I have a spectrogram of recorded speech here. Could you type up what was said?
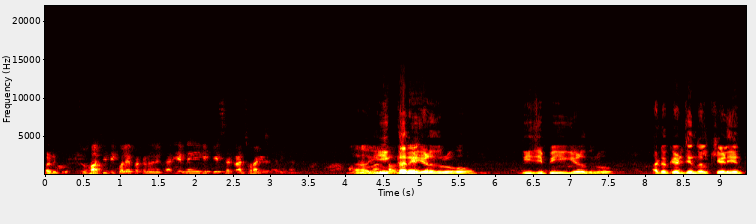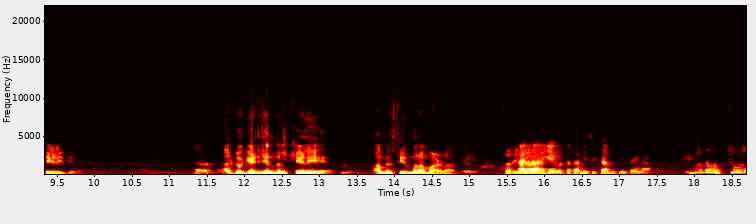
ಮಾಡಿದ್ವಿ ಸುಭಾಷ್ ಸಿಟಿ ಕೊಲೆ ಪ್ರಕರಣದಲ್ಲಿ ಸರ್ ಎನ್ಐಎಗೆ ಕೇಸ್ ಟ್ರಾನ್ಸ್ಫರ್ ಆಗಿದೆ ಸರ್ ಈಗ. ಈಗ ತಾನೇ ಹೇಳಿದ್ರು ಡಿ ಜಿ ಪಿ ಈಗ ಹೇಳಿದ್ರು ಅಡ್ವೊಕೇಟ್ ಜನರಲ್ ಕೇಳಿ ಅಂತ ಹೇಳಿದ್ದೀನಿ. ಅಡ್ವೊಕೇಟ್ ಜನರಲ್ ಕೇಳಿ ಆಮೇಲೆ ತೀರ್ಮಾನ ಮಾಡೋಣ ಅಂತ ಹೇಳಿ. ಇದರಿಂದ ಒಂದು ಚೂರು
